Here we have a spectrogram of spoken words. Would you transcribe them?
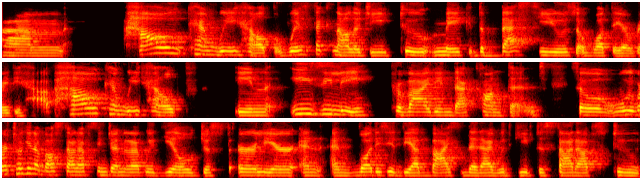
Um, how can we help with technology to make the best use of what they already have? How can we help in easily providing that content. So we were talking about startups in general with Gil just earlier, and and what is it the advice that I would give to startups to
